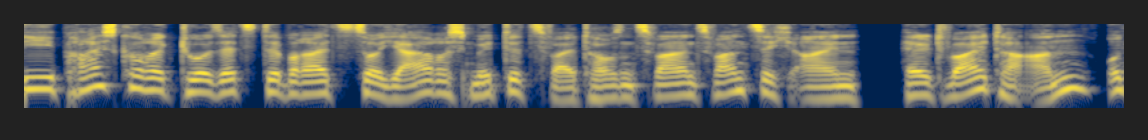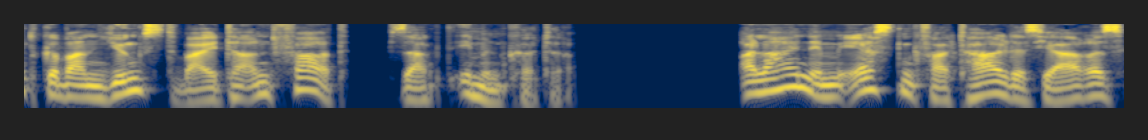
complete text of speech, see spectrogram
Die Preiskorrektur setzte bereits zur Jahresmitte 2022 ein, hält weiter an und gewann jüngst weiter an Fahrt, sagt Immenkötter. Allein im ersten Quartal des Jahres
